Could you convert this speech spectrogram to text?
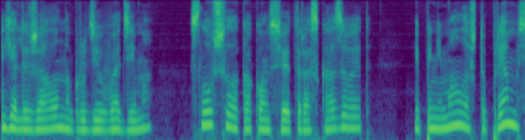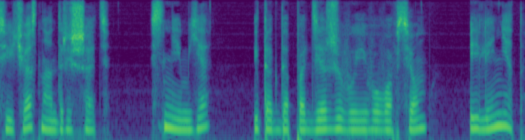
Я лежала на груди у Вадима, слушала, как он все это рассказывает, и понимала, что прямо сейчас надо решать, с ним я, и тогда поддерживаю его во всем, или нет.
